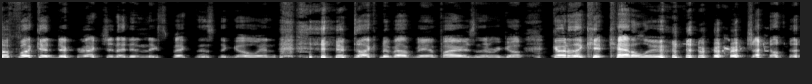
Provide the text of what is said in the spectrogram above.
a fucking direction I didn't expect this to go in. You're talking about vampires, and then we go go to the Kit Kataloon from our childhood.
